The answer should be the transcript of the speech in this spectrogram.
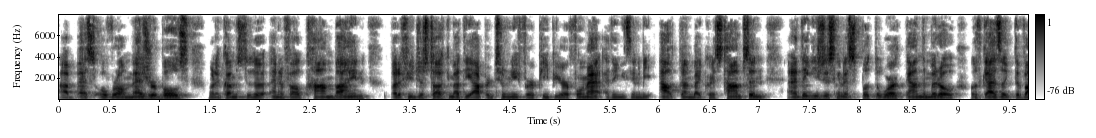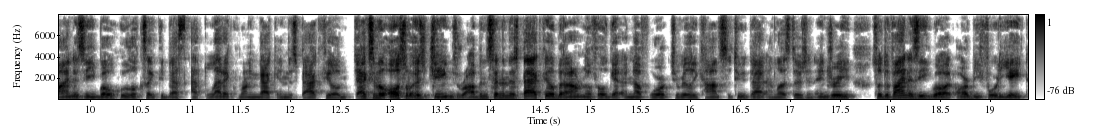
uh, best overall measurables when it comes to the NFL combine. But if you're just talking about the opportunity for a PPR format, I think he's going to be outdone by Chris Thompson. And I think he's just going to split the work down the middle with guys like Devine Ozigbo, who looks like the best athletic running back in this backfield. Jacksonville also has James Robinson in this backfield, but I don't know if he'll get enough work to really constitute that unless there's an injury. So Devine Ozigbo at RB48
